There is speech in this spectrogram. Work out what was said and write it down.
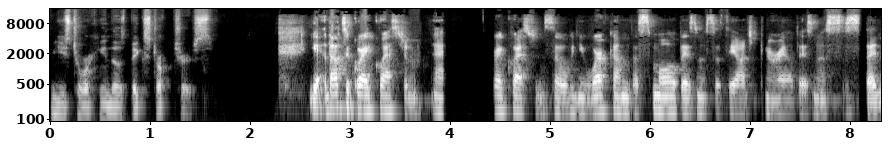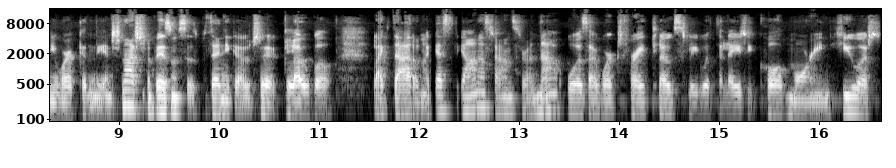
used to working in those big structures. Yeah, that's a great question. Uh, Great question. So when you work on the small businesses, the entrepreneurial businesses, then you work in the international businesses, but then you go to global like that. And I guess the honest answer on that was I worked very closely with the lady called Maureen Hewitt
